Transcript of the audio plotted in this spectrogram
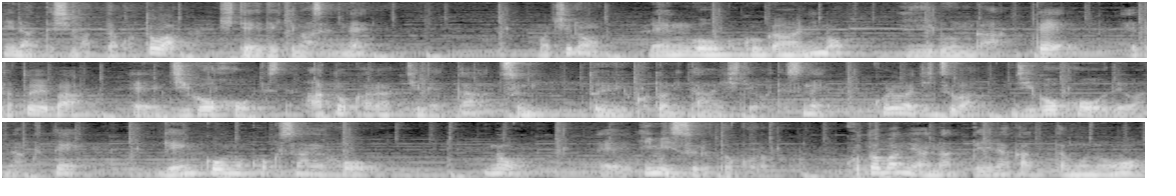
になってしまったことは否定できませんね。もちろん連合国側にも言い分があって例えば事後法ですね。後から決めた罪ということに対してはですねこれは実は事後法ではなくて現行の国際法の意味するところ言葉にはなっていなかったものを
